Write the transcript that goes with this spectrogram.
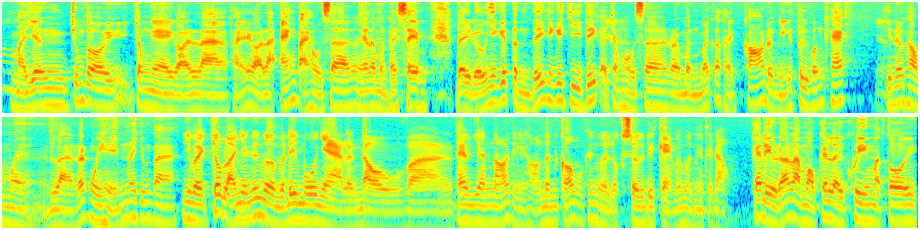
Mà dân chúng tôi trong nghề gọi là phải gọi là án tại hồ sơ có nghĩa là mình phải xem đầy đủ những cái tình tiết những cái chi tiết ở trong hồ sơ rồi mình mới có thể có được những cái tư vấn khác. Chứ nếu không mà là rất nguy hiểm nếu chúng ta. Như vậy chốt lại những cái người mà đi mua nhà lần đầu và theo như anh nói thì họ nên có một cái người luật sư đi kèm với mình ngay từ đầu. cái điều đó là một cái lời khuyên mà tôi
